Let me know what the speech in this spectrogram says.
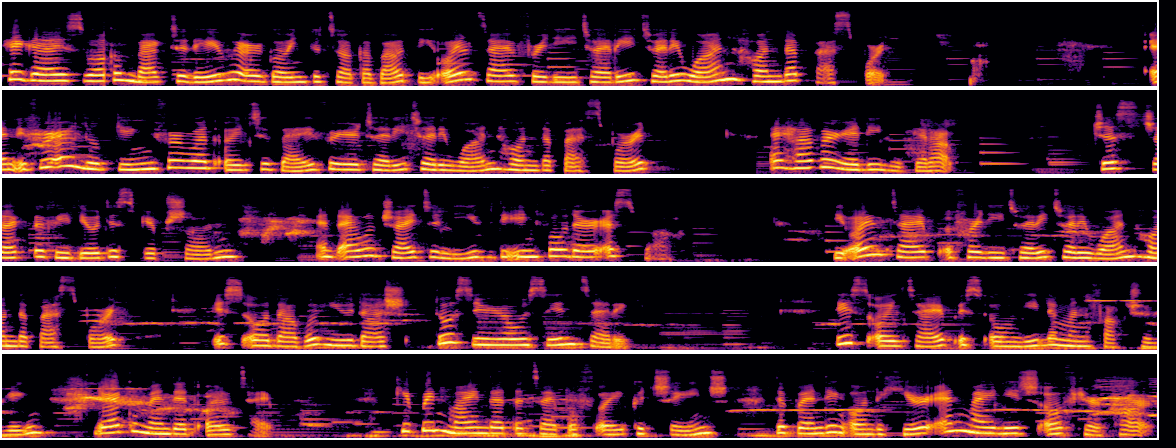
Hey guys, welcome back. Today we are going to talk about the oil type for the 2021 Honda Passport. And if you are looking for what oil to buy for your 2021 Honda Passport, I have already looked it up. Just check the video description and I will try to leave the info there as well. The oil type for the 2021 Honda Passport is 0W-20 synthetic. This oil type is only the manufacturing the recommended oil type. Keep in mind that the type of oil could change depending on the year and mileage of your car.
